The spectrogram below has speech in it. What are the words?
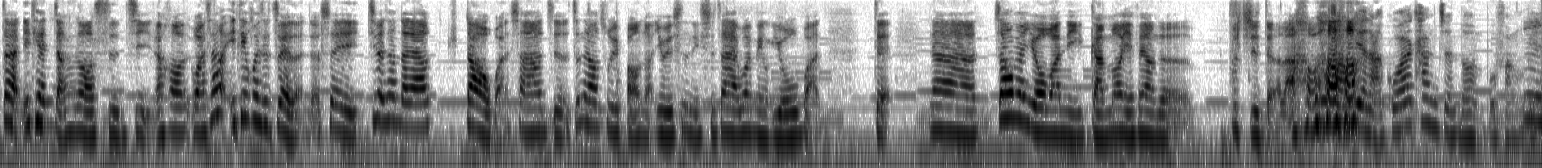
对一天享受到四季，然后晚上一定会是最冷的，所以基本上大家到晚上要记得真的要注意保暖，尤其是你是在外面游玩。对，那在外面游玩，你感冒也非常的不值得啦，好不好？不方便啦，国外看诊都很不方便。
